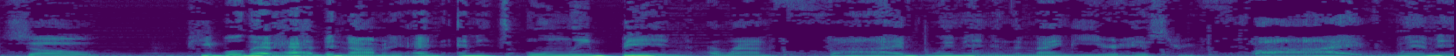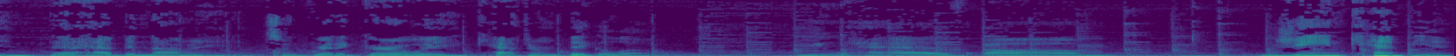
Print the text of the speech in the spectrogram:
So, people that have been nominated, and, and it's only been around five women in the 90 year history. Five women that have been nominated. So, Greta Gerwig, Kathryn Bigelow. You have um, Jane Campion.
